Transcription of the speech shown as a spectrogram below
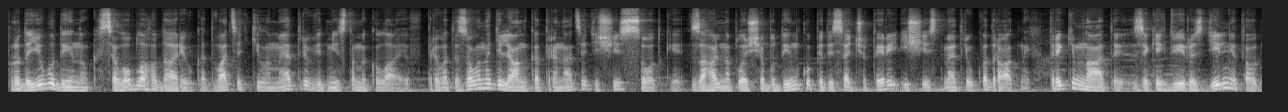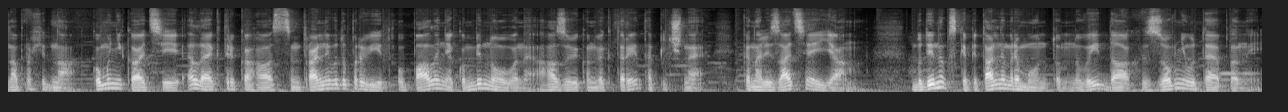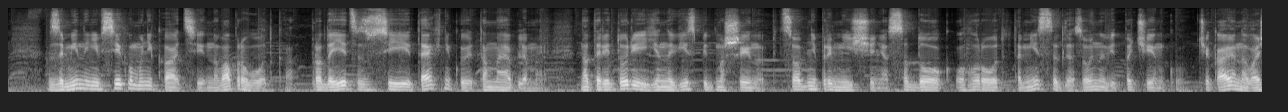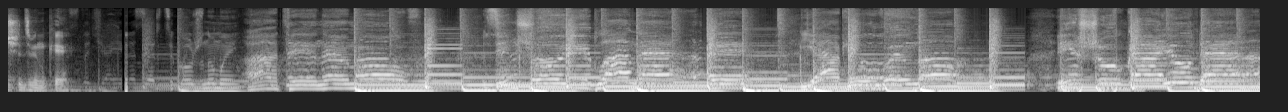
Продаю будинок, село Благодарівка, 20 кілометрів від міста Миколаїв. Приватизована ділянка 13,6 сотки. Загальна площа будинку 54,6 метрів квадратних. Три кімнати, з яких дві роздільні та одна прохідна. Комунікації, електрика, газ, центральний водопровід, опалення комбіноване, газові конвектори та пічне, каналізація і яма. Будинок з капітальним ремонтом, новий дах, ззовні утеплений, замінені всі комунікації, нова проводка. Продається з усією технікою та меблями. На території є навіс під машину, підсобні приміщення, садок, огород та місце для зони відпочинку. Чекаю на ваші дзвінки. А ти не мов з іншої планети, як у вино, і шукаю де.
